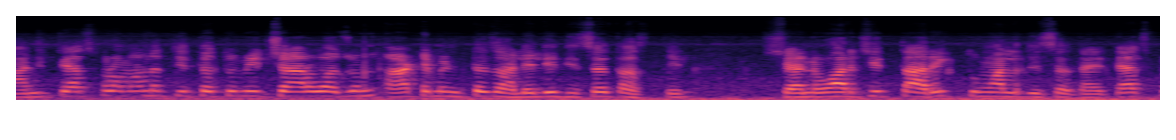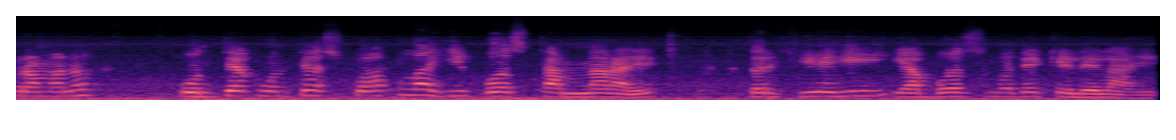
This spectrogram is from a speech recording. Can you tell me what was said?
आणि त्याचप्रमाणे तिथं तुम्ही चार वाजून आठ मिनटं झालेली दिसत असतील. शनिवारची तारीख तुम्हाला दिसत आहे. त्याचप्रमाणे कोणत्या कोणत्या स्टॉपला ही बस थांबणार आहे तर हेही या बसमध्ये केलेलं आहे.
